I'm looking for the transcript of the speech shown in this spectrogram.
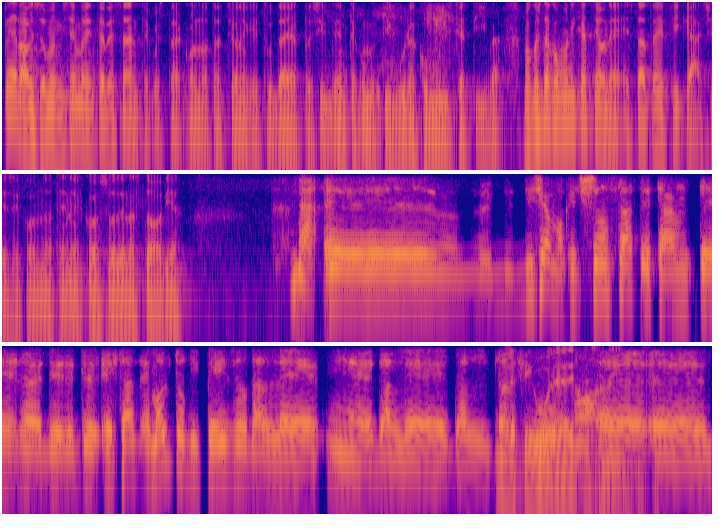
Però insomma mi sembra interessante questa connotazione che tu dai al Presidente come figura comunicativa. Ma questa comunicazione è stata efficace secondo te nel corso della storia? Ma, eh, diciamo che ci sono state tante, eh, è, stato, è, molto dipeso dalle, mm, eh, dalle, dal, dalle figure. figure no? Eh,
